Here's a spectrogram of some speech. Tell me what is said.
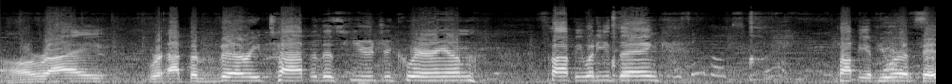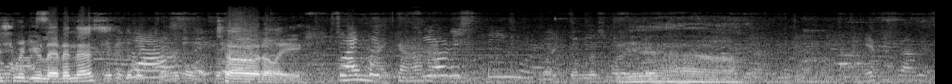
All right, we're at the very top of this huge aquarium. Poppy, what do you think? Poppy, if you were a fish, would you live in this? Yeah. Totally. So I Oh my could God. feel this thing. Yeah. It's uh,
